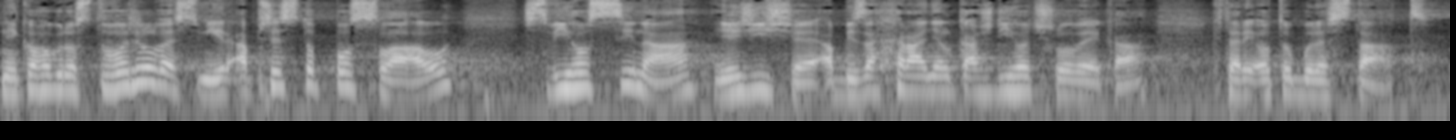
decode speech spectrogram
někoho, kdo stvořil vesmír a přesto poslal svého syna Ježíše, aby zachránil každého člověka, který o to bude stát.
